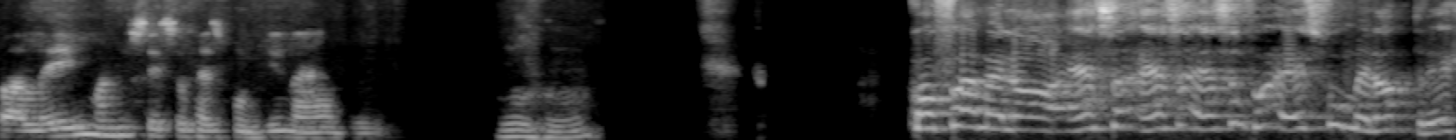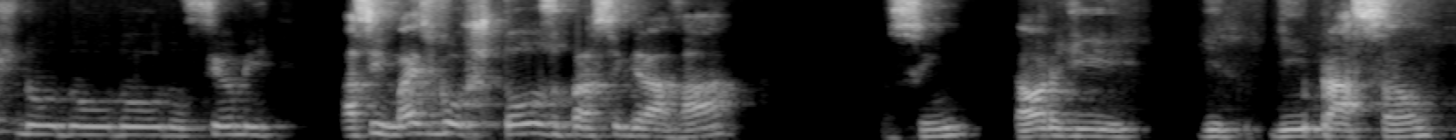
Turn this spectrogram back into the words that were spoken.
Falei, mas não sei se eu respondi nada. Uhum. Qual foi a melhor? Essa, essa, essa foi, esse foi o melhor trecho do, do, do, do filme, assim, mais gostoso para se gravar, assim, na hora de, de, de ir para ação.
